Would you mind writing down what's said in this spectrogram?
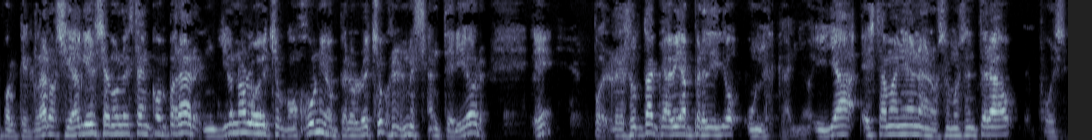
Porque claro, si alguien se molesta en comparar, yo no lo he hecho con junio, pero lo he hecho con el mes anterior. ¿eh? Pues resulta que había perdido un escaño. Y ya esta mañana nos hemos enterado, pues,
